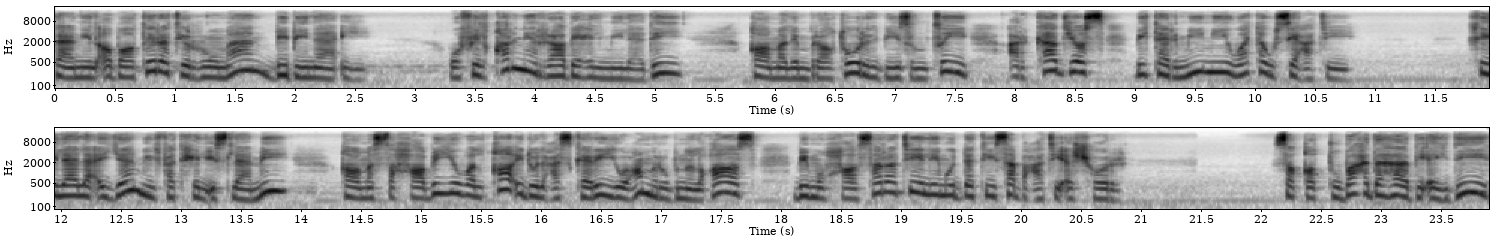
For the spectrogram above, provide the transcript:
ثاني الأباطرة الرومان ببنائي وفي القرن الرابع الميلادي قام الإمبراطور البيزنطي أركاديوس بترميم وتوسعته خلال أيام الفتح الإسلامي قام الصحابي والقائد العسكري عمرو بن العاص بمحاصرتي لمدة سبعة أشهر. سقطت بعدها بأيديه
